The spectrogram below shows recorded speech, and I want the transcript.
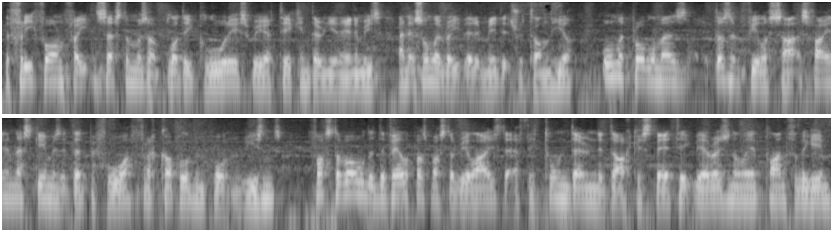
The freeform fighting system was a bloody glorious way of taking down your enemies, and it's only right that it made its return here. Only problem is, it doesn't feel as satisfying in this game as it did before for a couple of important reasons. First of all, the developers must have realised that if they toned down the dark aesthetic they originally had planned for the game,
